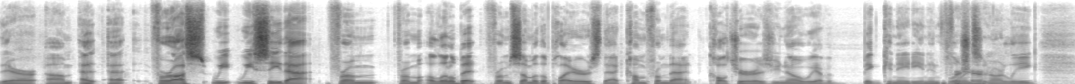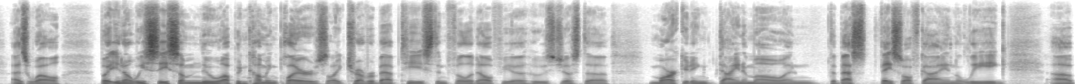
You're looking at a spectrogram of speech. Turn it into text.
There, um, a- a- for us, we we see that from from a little bit from some of the players that come from that culture. As you know, we have a big Canadian influence sure. in our league as well. But you know, we see some new up and coming players like Trevor Baptiste in Philadelphia, who's just a marketing dynamo and the best face-off guy in the league. Uh,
